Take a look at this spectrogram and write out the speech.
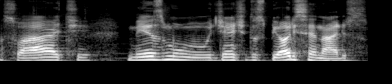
a sua arte, mesmo diante dos piores cenários.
